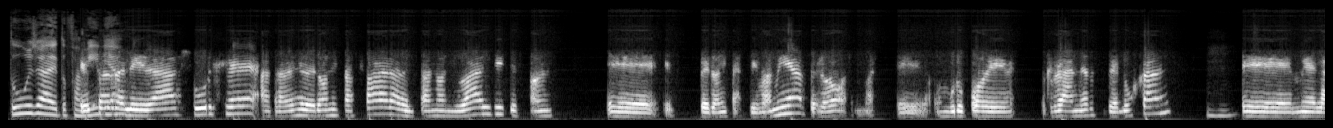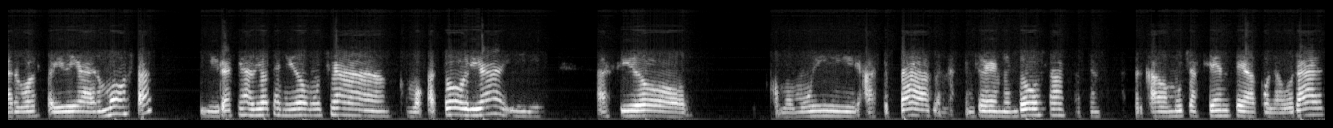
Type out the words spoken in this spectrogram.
tuya, de tu familia? Esta realidad surge a través de Verónica Fara, del Tano Anibaldi, que son, eh, Verónica es prima mía, pero eh, un grupo de runners de Luján, eh, me largó esta idea hermosa y gracias a Dios ha tenido mucha convocatoria y ha sido como muy aceptada con la gente de Mendoza, se ha acercado mucha gente a colaborar.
